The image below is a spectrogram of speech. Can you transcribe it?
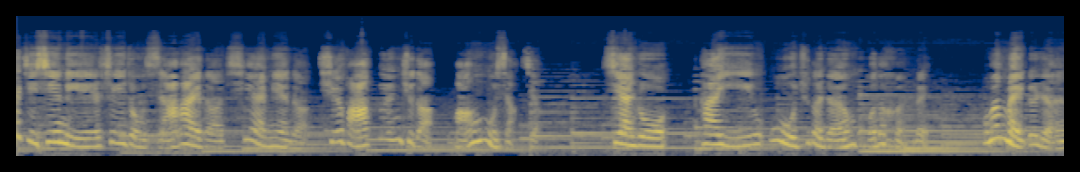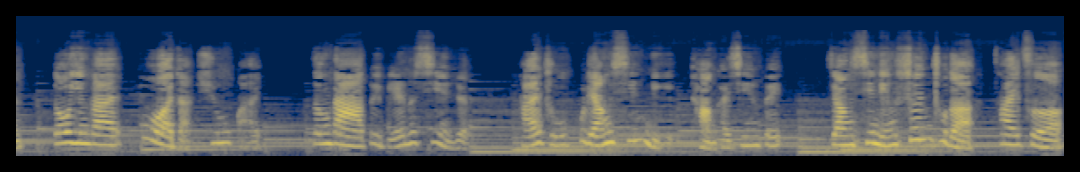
猜忌心理是一种狭隘的、片面的、缺乏根据的盲目想象，陷入。猜疑误区的人活得很累，我们每个人都应该扩展胸怀，增大对别人的信任，排除不良心理，敞开心扉，将心灵深处的猜测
